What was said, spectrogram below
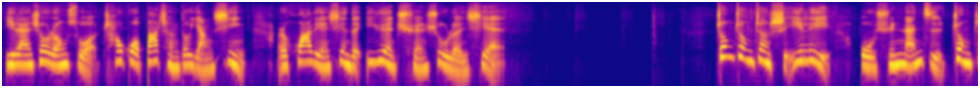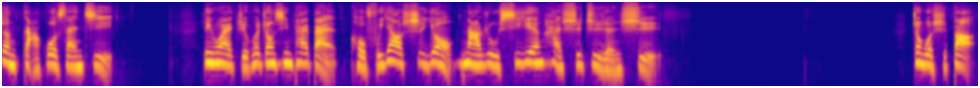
宜兰收容所超过八成都阳性，而花莲县的医院全数沦陷。中重症十一例，五旬男子重症嘎过三剂。另外，指挥中心拍板，口服药适用纳入吸烟和失智人士。中国时报，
